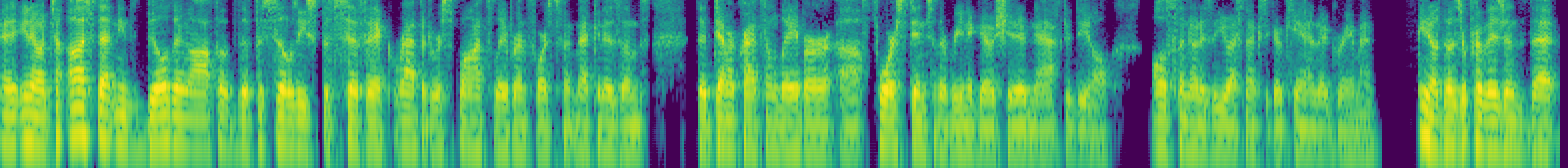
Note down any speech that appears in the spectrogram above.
And, you know, to us, that means building off of the facility specific rapid response labor enforcement mechanisms that Democrats and labor uh, forced into the renegotiated NAFTA deal, also known as the US Mexico Canada Agreement. You know, those are provisions that,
